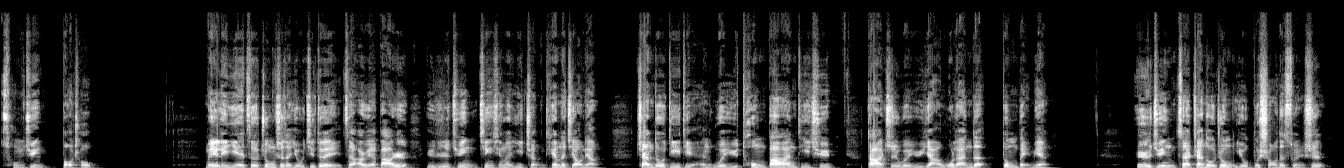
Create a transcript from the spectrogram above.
从军报仇。梅利耶泽中士的游击队在二月八日与日军进行了一整天的较量，战斗地点位于通巴安地区，大致位于亚乌兰的东北面。日军在战斗中有不少的损失，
